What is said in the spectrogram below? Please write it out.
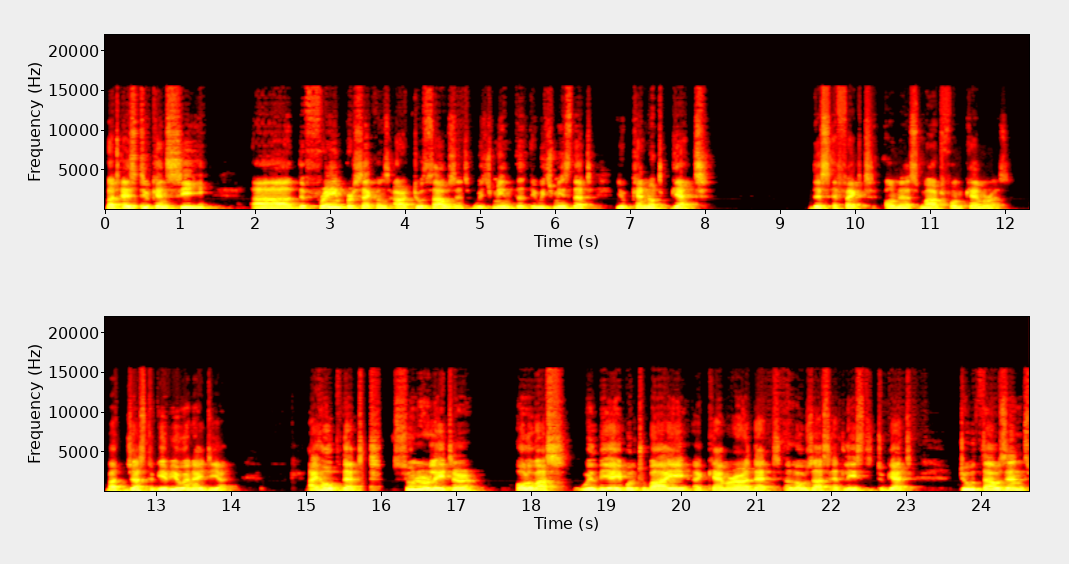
but as you can see, uh, the frame per seconds are 2000, which means that which means that you cannot get this effect on smartphone cameras. But just to give you an idea, I hope that sooner or later all of us will be able to buy a camera that allows us at least to get 2000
